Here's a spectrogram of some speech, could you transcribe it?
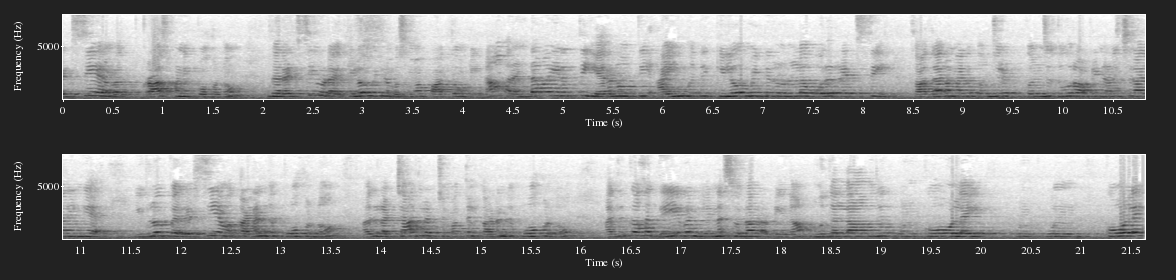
ரெட்சியை நம்ம கிராஸ் பண்ணி போகணும். இந்த ரெட்சியோட கிலோமீட்டர் நம்ம சும்மா பார்த்தோம் அப்படின்னா ரெண்டாயிரத்தி இரநூத்தி ஐம்பது கிலோமீட்டர் உள்ள ஒரு ரெட்சி சாதாரணமாக கொஞ்சம் கொஞ்சம் தூரம் அப்படின்னு நினச்சிடாதீங்க. இவ்வளோ பெரிய ரெட்சியை அவன் கடந்து போகணும். அது லட்சாதி லட்சம் மக்கள் கடந்து போகணும். அதுக்காக தேவன் என்ன சொன்னார் அப்படின்னா முதலாவது உன் கோலை உன் உன் கோலை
